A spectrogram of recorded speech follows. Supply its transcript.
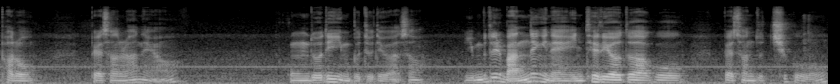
바로 배선을 하네요. 공돌이 인부들이 와서 인부들이 만능이네. 인테리어도 하고 배선도 치고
